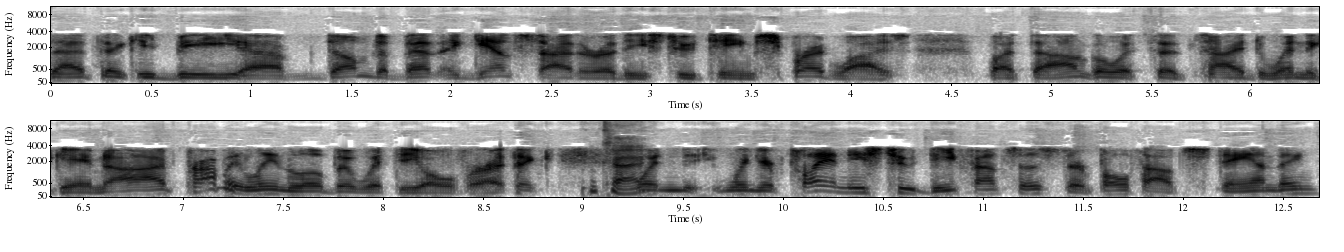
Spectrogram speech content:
I think he'd be uh, dumb to bet against either of these two teams spread wise. But uh, I'll go with the Tide to win the game. Now I probably lean a little bit with the over. I think Okay. when when you're playing these two defenses, they're both outstanding.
